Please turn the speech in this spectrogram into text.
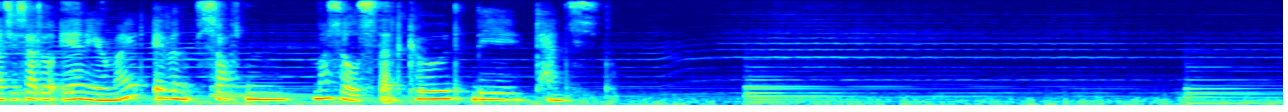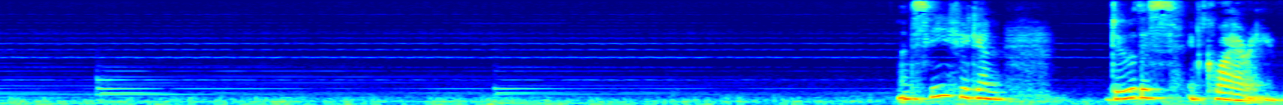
As you settle in, you might even soften muscles that could be tensed. And see if you can do this inquiry.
